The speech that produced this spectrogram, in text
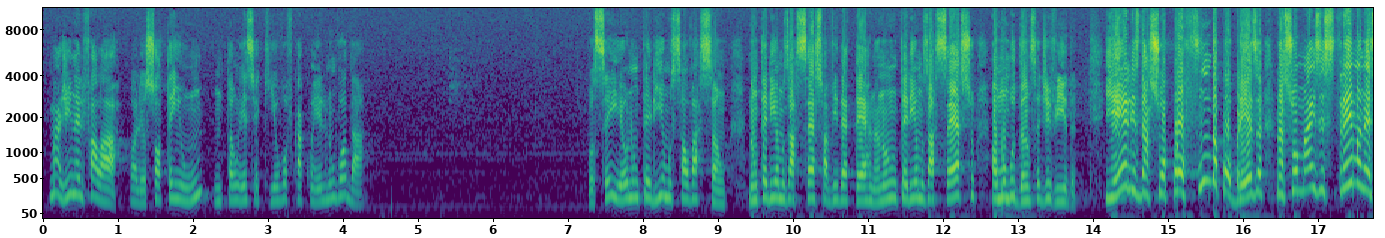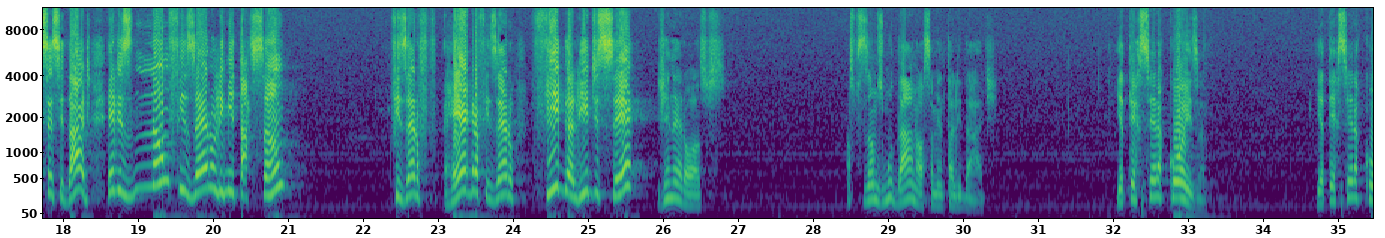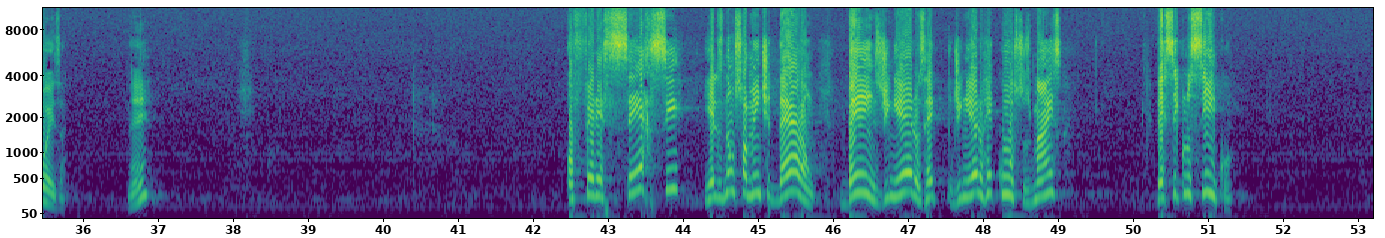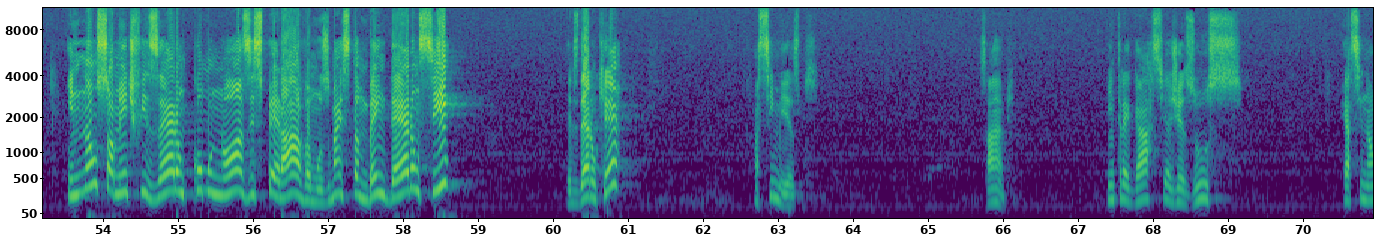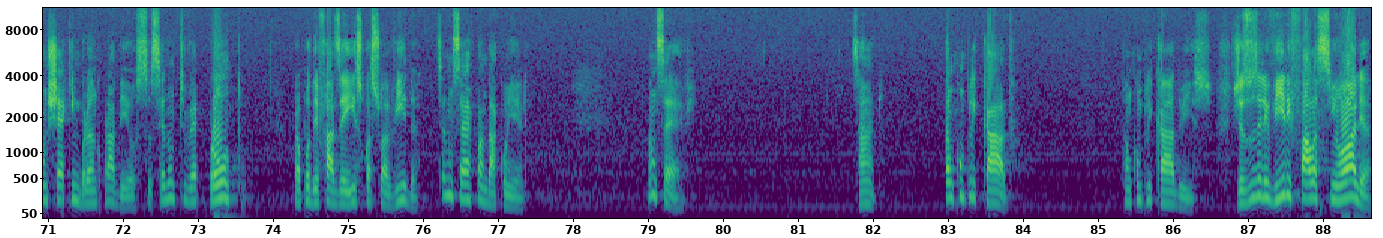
Imagina ele falar: olha, eu só tenho um, então esse aqui eu vou ficar com ele, não vou dar. Você e eu não teríamos salvação, não teríamos acesso à vida eterna, não teríamos acesso a uma mudança de vida. E eles, na sua profunda pobreza, na sua mais extrema necessidade, eles não fizeram limitação, fizeram regra, fizeram figa ali de ser generosos. Nós precisamos mudar a nossa mentalidade. E a terceira coisa, e a terceira coisa, né? Oferecer-se, e eles não somente deram bens, dinheiros, re, dinheiro, recursos, mas, versículo 5. E não somente fizeram como nós esperávamos, mas também deram-se. Eles deram o quê? A si mesmos. Sabe? Entregar-se a Jesus é assinar um cheque em branco para Deus. Se você não estiver pronto para poder fazer isso com a sua vida, você não serve para andar com Ele. Não serve. Sabe? Tão complicado. Tão complicado isso. Jesus ele vira e fala assim: olha,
